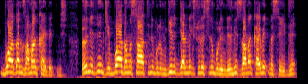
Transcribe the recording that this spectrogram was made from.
bu adam zaman kaybetmiş. Önce dedim ki bu adamın saatini bulayım. Gidip gelmek süresini bulayım dedim. Hiç zaman kaybetmeseydi.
